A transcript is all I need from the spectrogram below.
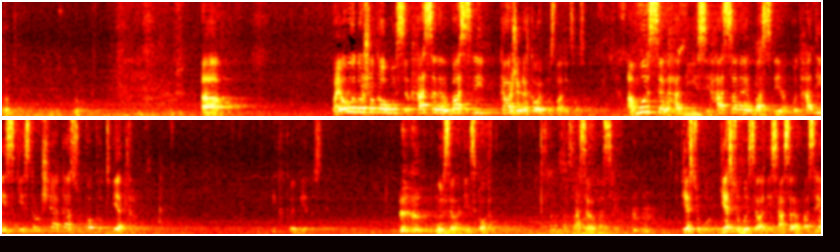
pratite? A, pa je ovo došlo kao Mursel. Hasan el Basri kaže, rekao je poslanik sa A Mursel hadisi, Hasan el Basrija, kod hadijskih stručnjaka su poput vjetra. Nikakve bijedosti. Mursel hadis koga? Hasan el Basrija. Gdje su, gdje su Mursel hadisa Hasan al-Basrija?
